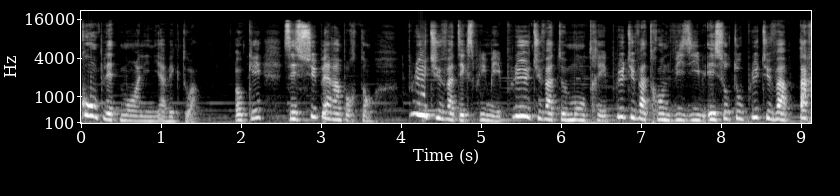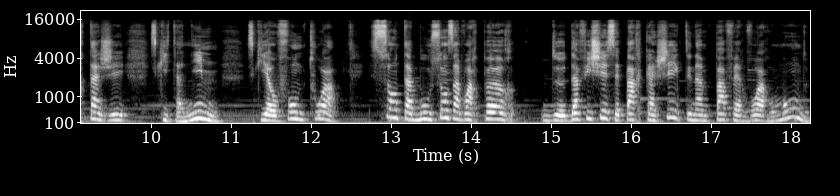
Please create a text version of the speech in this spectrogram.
complètement alignés avec toi. Ok? C'est super important plus tu vas t'exprimer, plus tu vas te montrer, plus tu vas te rendre visible et surtout plus tu vas partager ce qui t'anime, ce qu'il y a au fond de toi, sans tabou, sans avoir peur d'afficher ces parts cachées que tu n'aimes pas faire voir au monde,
